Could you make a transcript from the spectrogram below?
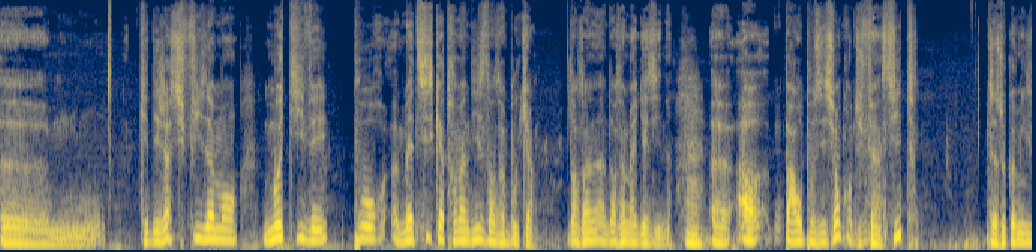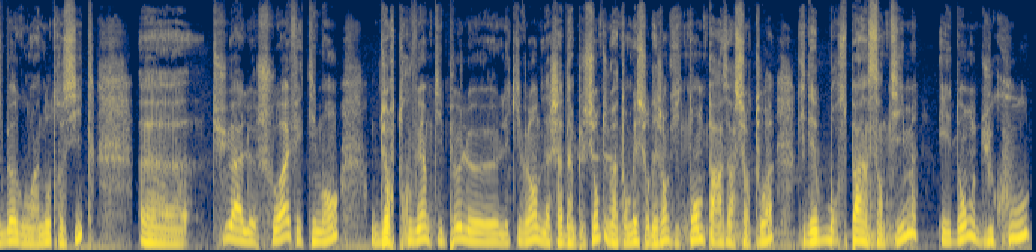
qui est déjà suffisamment motivé pour mettre 6,90 dans un bouquin dans un, dans un magazine. Mmh. Euh, par opposition, quand tu fais un site, que ce soit Comicsblog ou un autre site, euh, tu as le choix, effectivement, de retrouver un petit peu l'équivalent de l'achat d'impulsion. Tu vas tomber sur des gens qui tombent par hasard sur toi, qui ne déboursent pas un centime. Et donc, du coup,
